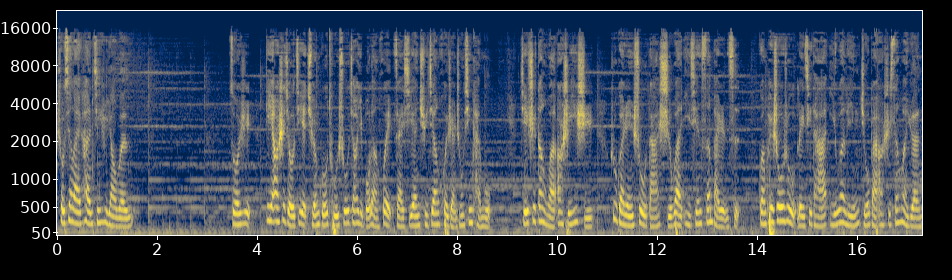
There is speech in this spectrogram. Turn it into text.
首先来看今日要闻。昨日，第二十九届全国图书交易博览会在西安曲江会展中心开幕。截至当晚二十一时，入馆人数达十万一千三百人次，馆配收入累计达一万零九百二十三万元，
